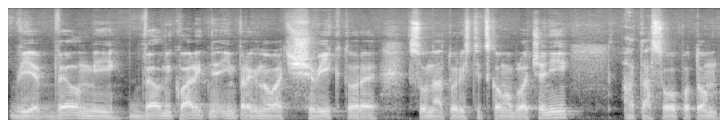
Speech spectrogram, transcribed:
vie veľmi, veľmi kvalitne impregnovať švy, ktoré sú na turistickom oblečení a tá sol potom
